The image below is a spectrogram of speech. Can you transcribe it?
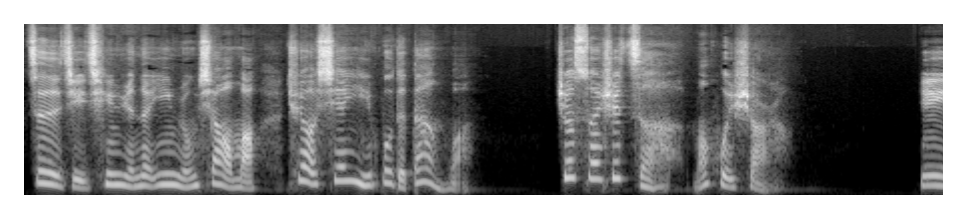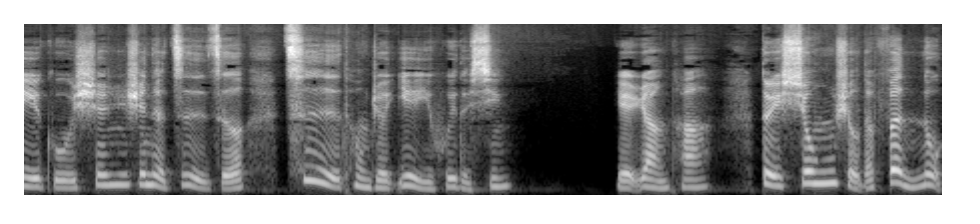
自己亲人的音容笑貌却要先一步的淡忘，这算是怎么回事啊？一股深深的自责刺痛着叶一辉的心，也让他对凶手的愤怒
